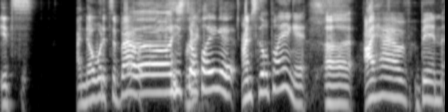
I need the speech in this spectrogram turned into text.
It's I know what it's about. Oh, he's still right? playing it. I'm still playing it. Uh I have been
